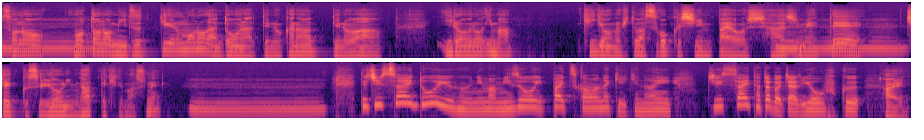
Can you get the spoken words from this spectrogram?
その元の水っていうものがどうなっているのかなっていうのはいろいろ今企業の人はすごく心配をし始めてチェックするようになってきてますね。うーん。で実際どういうふうに、まあ、水をいっぱい使わなきゃいけない。実際例えばじゃあ洋服。はい、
